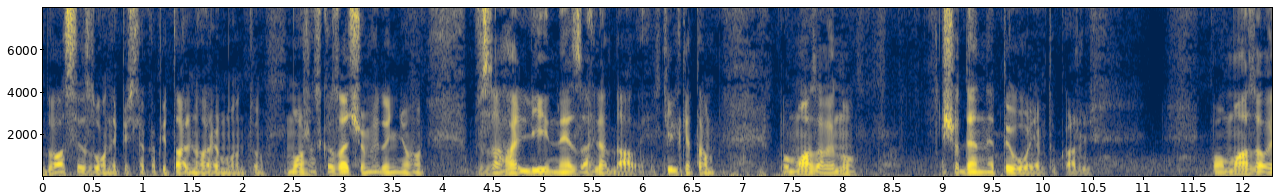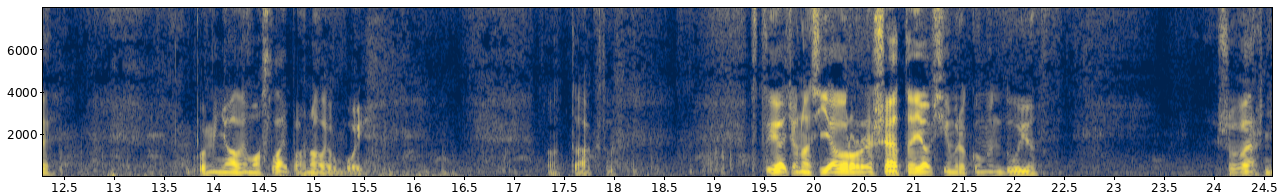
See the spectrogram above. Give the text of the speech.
два сезони після капітального ремонту. Можна сказати, що ми до нього взагалі не заглядали. Тільки там помазали, ну, щоденне ТО, як то кажуть. Помазали, поміняли масла і погнали в бой. Отак то. Стоять у нас єврорешета, я всім рекомендую. Що верхнє,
